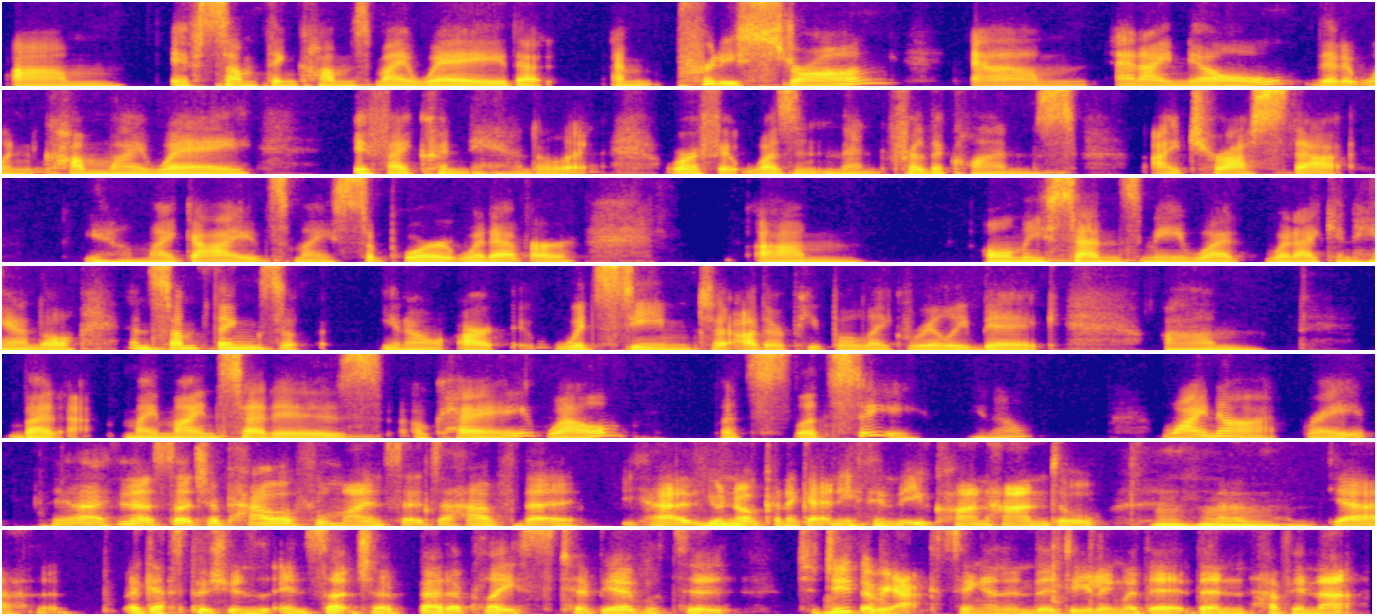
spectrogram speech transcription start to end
Um, if something comes my way that I'm pretty strong. Um, and I know that it wouldn't come my way if I couldn't handle it or if it wasn't meant for the cleanse. I trust that, you know, my guides, my support, whatever, um, only sends me what what I can handle. And some things, you know, are would seem to other people like really big. Um, but my mindset is okay, well, let's let's see, you know. Why not, right? Yeah, I think that's such a powerful mindset to have that yeah, you're not going to get anything that you can't handle. Mm-hmm. Um, yeah, I guess puts you in, in such a better place to be able to to do mm-hmm. the reacting and then the dealing with it than having that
